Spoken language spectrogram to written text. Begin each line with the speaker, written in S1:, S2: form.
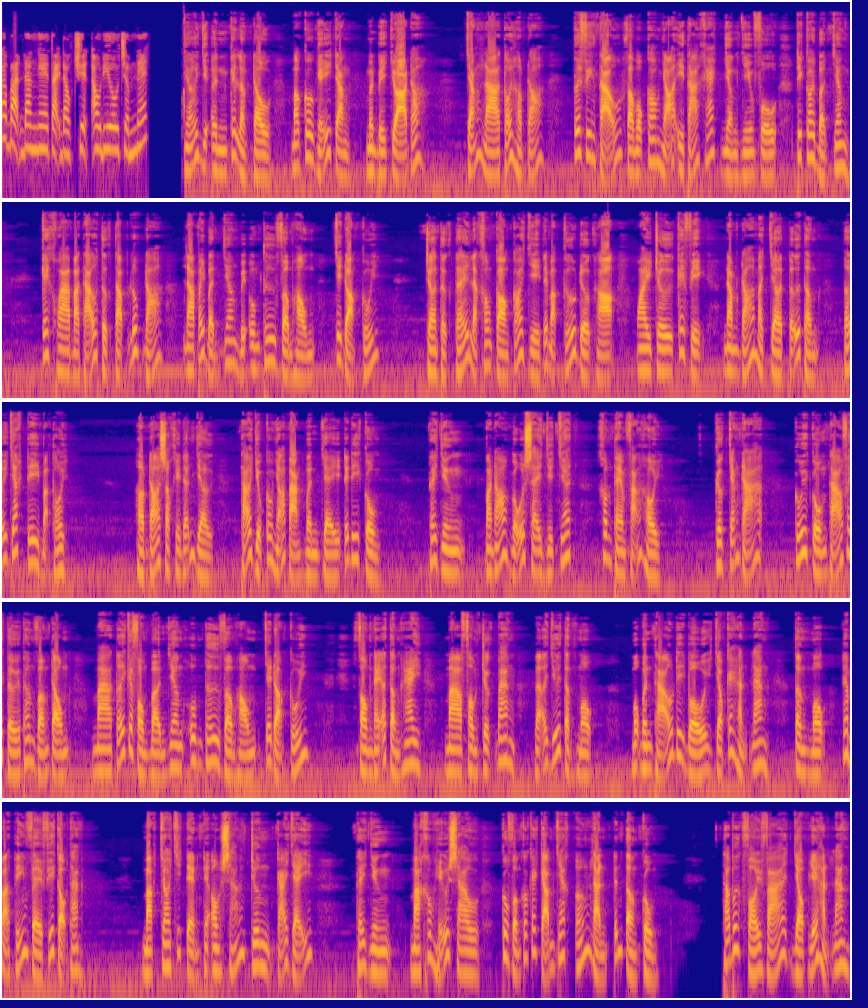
S1: Các bạn đang nghe tại đọc truyện audio.net
S2: Nhớ như in cái lần đầu mà cô nghĩ rằng mình bị dọa đó. Chẳng là tối hôm đó, tới phiên Thảo và một con nhỏ y tá khác nhận nhiệm vụ đi coi bệnh nhân. Cái khoa mà Thảo thực tập lúc đó là mấy bệnh nhân bị ung thư vòm họng giai đoạn cuối. Trên thực tế là không còn có gì để mà cứu được họ ngoài trừ cái việc nằm đó mà chờ tử thần tới dắt đi mà thôi. Hôm đó sau khi đến giờ, Thảo dục con nhỏ bạn mình dậy để đi cùng. Thế nhưng mà nó ngủ say như chết, không thèm phản hồi. Cực chán đã, cuối cùng Thảo phải tự thân vận động mà tới cái phòng bệnh nhân ung thư vòm họng giai đoạn cuối. Phòng này ở tầng 2 mà phòng trực ban là ở dưới tầng 1. Một mình Thảo đi bộ dọc cái hành lang tầng 1 để mà tiến về phía cầu thang. Mặc cho chiếc đèn neon sáng trưng cả dãy. Thế nhưng mà không hiểu sao cô vẫn có cái cảm giác ớn lạnh đến tận cùng. Thảo bước vội vã dọc dãy hành lang,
